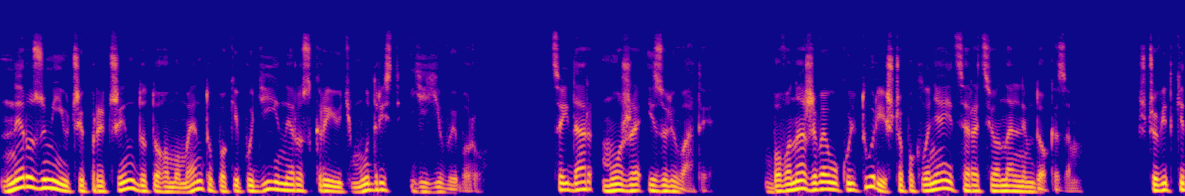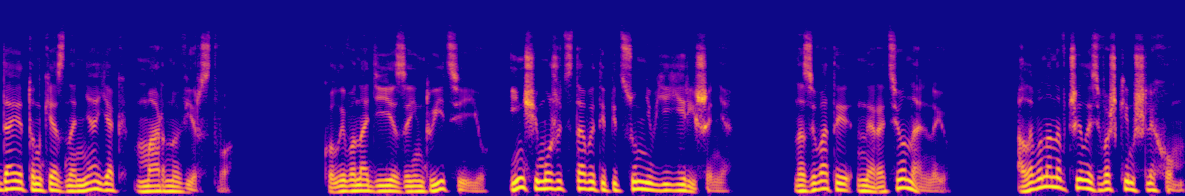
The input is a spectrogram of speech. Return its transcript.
не розуміючи причин до того моменту, поки події не розкриють мудрість її вибору. Цей дар може ізолювати, бо вона живе у культурі, що поклоняється раціональним доказам, що відкидає тонке знання як марновірство. Коли вона діє за інтуїцією, інші можуть ставити під сумнів її рішення, називати нераціональною. Але вона навчилась важким шляхом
